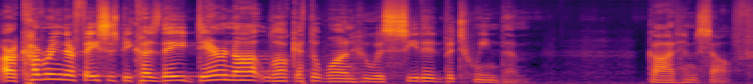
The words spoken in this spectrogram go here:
are covering their faces because they dare not look at the one who is seated between them God Himself.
